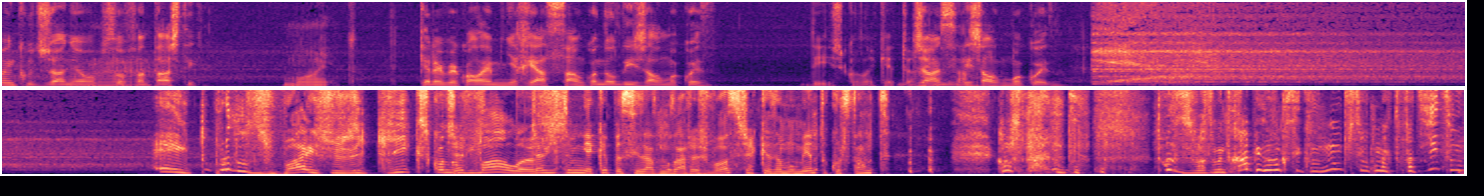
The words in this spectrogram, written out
Sabem que o Johnny é uma pessoa fantástica? Muito. Querem ver qual é a minha reação quando ele diz alguma coisa? Diz qual é que é a tua Johnny, reação. diz alguma coisa. Ei, tu produzes baixos e kicks quando Já vi- falas. Já viste a minha capacidade de mudar as vozes a cada momento constante? Constante. Tu fazes voz muito rápido, eu não consigo, não percebo como é que tu fazes isso.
